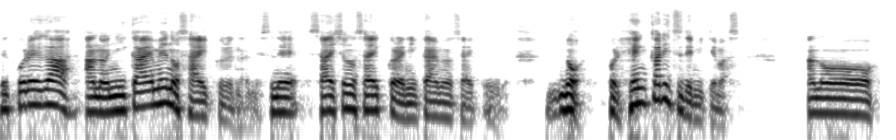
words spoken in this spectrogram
で、これが、あの、2回目のサイクルなんですね。最初のサイクルから2回目のサイクルの、これ変化率で見てます。あの、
